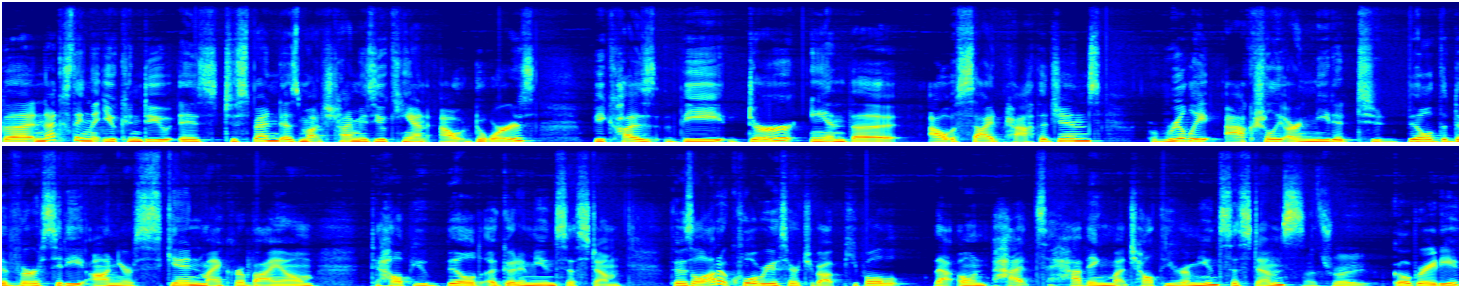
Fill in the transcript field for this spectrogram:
The next thing that you can do is to spend as much time as you can outdoors because the dirt and the outside pathogens really actually are needed to build the diversity on your skin microbiome to help you build a good immune system. There's a lot of cool research about people that own pets having much healthier immune systems. That's right. Go Brady.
